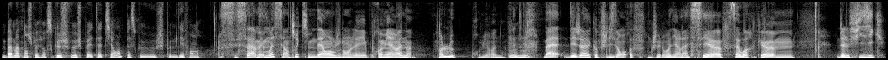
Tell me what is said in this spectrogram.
Bah maintenant, je peux faire ce que je veux, je peux être attirante parce que je peux me défendre. C'est ça. Mais moi, c'est un truc qui me dérange dans les premiers runs. Enfin, le premier run, en fait. Mhm. Bah déjà, comme je le disais en off, donc je vais le redire là, c'est euh, savoir que hum, déjà le physique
